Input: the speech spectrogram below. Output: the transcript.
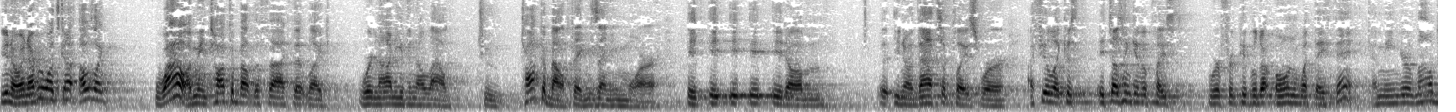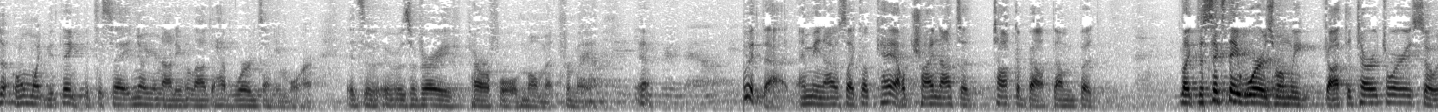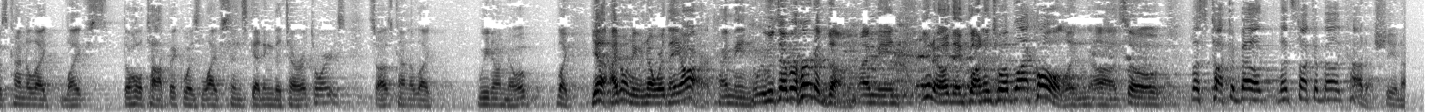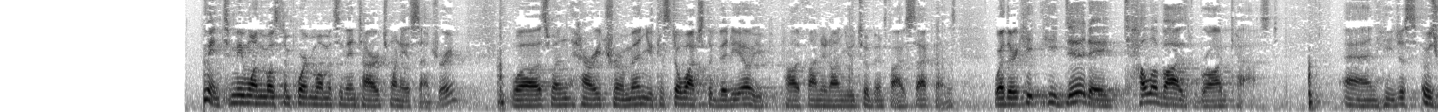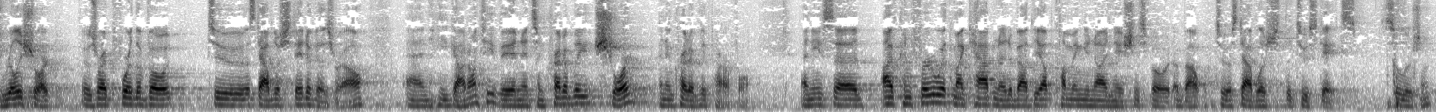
You know, and everyone's got, I was like, wow, I mean, talk about the fact that like we're not even allowed to talk about things anymore. It, it, it, it, it um, you know, that's a place where I feel like because it doesn't give a place where for people to own what they think. I mean, you're allowed to own what you think, but to say no, you're not even allowed to have words anymore. It's a, it was a very powerful moment for me. Yeah. With that, I mean, I was like, okay, I'll try not to talk about them, but like the Six Day War is when we got the territories, so it was kind of like life's. The whole topic was life since getting the territories. So I was kind of like, we don't know. Like, yeah, I don't even know where they are. I mean, who's ever heard of them? I mean, you know, they've gone into a black hole, and uh, so let's talk about let's talk about Kaddish. You know, mean, to me, one of the most important moments of the entire 20th century was when Harry Truman. You can still watch the video. You can probably find it on YouTube in five seconds. Whether he, he did a televised broadcast and he just, it was really short. It was right before the vote to establish state of Israel. And he got on TV, and it's incredibly short and incredibly powerful. And he said, I've conferred with my cabinet about the upcoming United Nations vote about to establish the two states solution.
